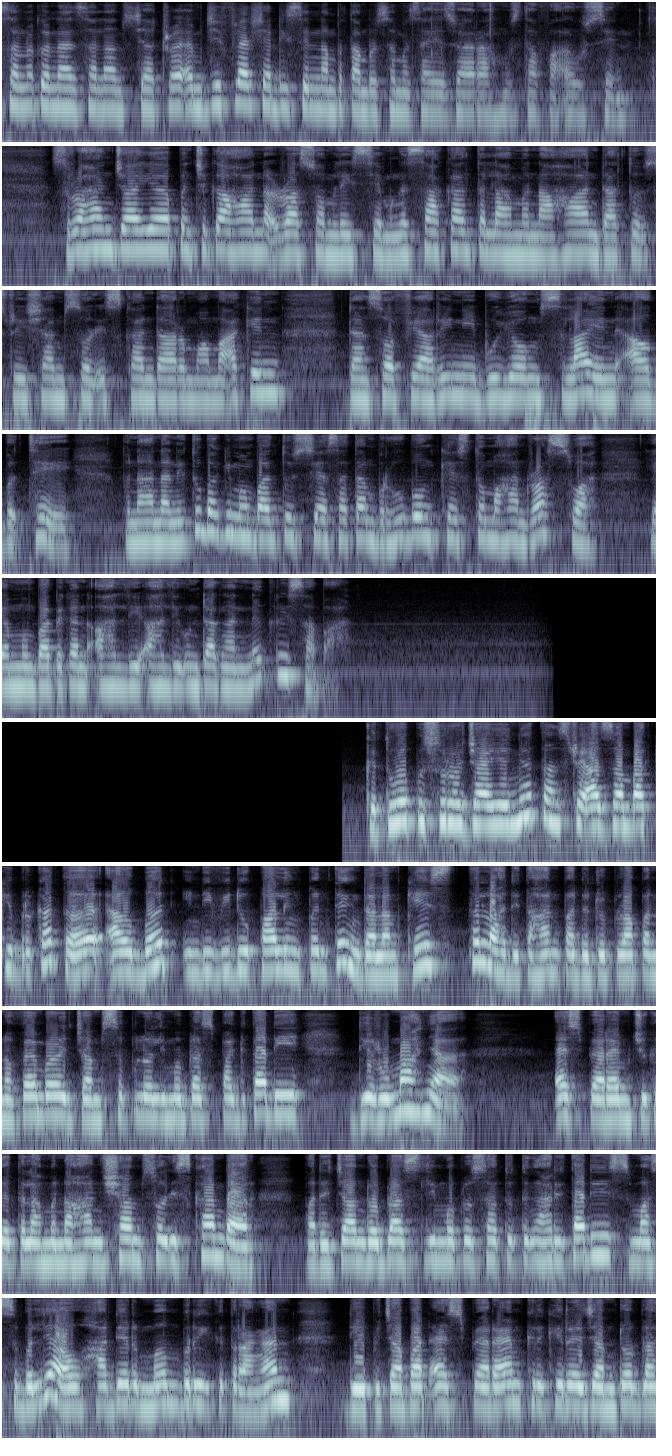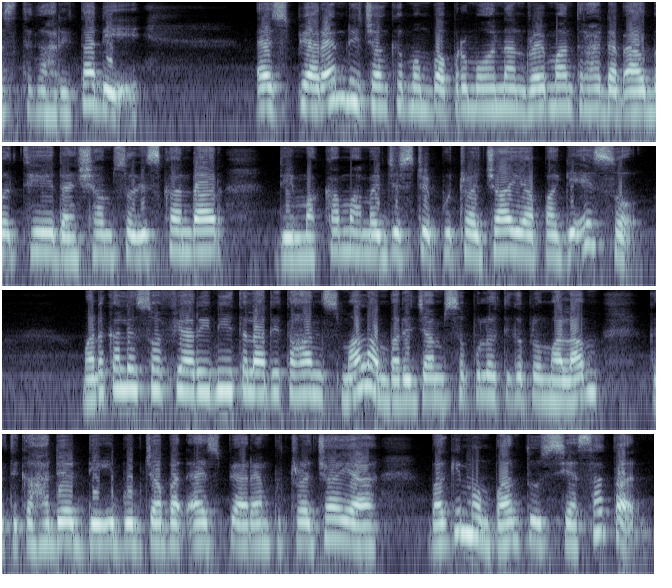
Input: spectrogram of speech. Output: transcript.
Assalamualaikum dan salam sejahtera. MG Flash edisi 6 petang bersama saya Zuhairah Mustafa Al-Husin. Suruhanjaya Pencegahan Rasuah Malaysia mengesahkan telah menahan Datuk Seri Syamsul Iskandar Muhammad Akin dan Sofia Rini Buyung selain Albert Tay. Penahanan itu bagi membantu siasatan berhubung kes tomahan rasuah yang membabitkan ahli-ahli undangan negeri Sabah. Ketua Pesuruhjayanya Tan Sri Azam Baki berkata Albert, individu paling penting dalam kes, telah ditahan pada 28 November jam 10.15 pagi tadi di rumahnya. SPRM juga telah menahan Syamsul Iskandar pada jam 12.51 tengah hari tadi semasa beliau hadir memberi keterangan di pejabat SPRM kira-kira jam 12 tengah hari tadi. SPRM dijangka membuat permohonan reman terhadap Albert Tay dan Syamsul Iskandar di Mahkamah Magistrate Putrajaya pagi esok. Manakala Sofia Rini telah ditahan semalam pada jam 10.30 malam ketika hadir di Ibu Pejabat SPRM Putrajaya bagi membantu siasatan.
